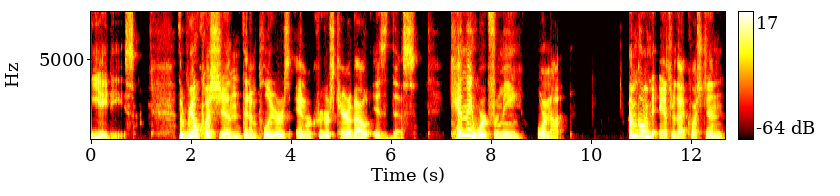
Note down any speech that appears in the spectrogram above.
EADs. The real question that employers and recruiters care about is this Can they work for me or not? I'm going to answer that question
